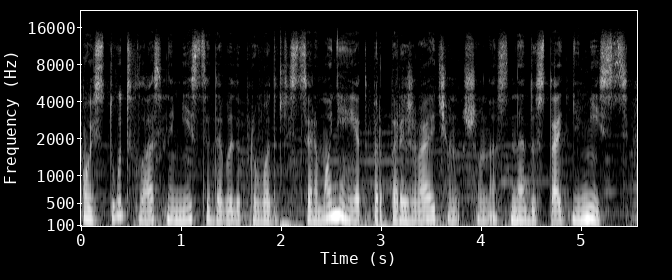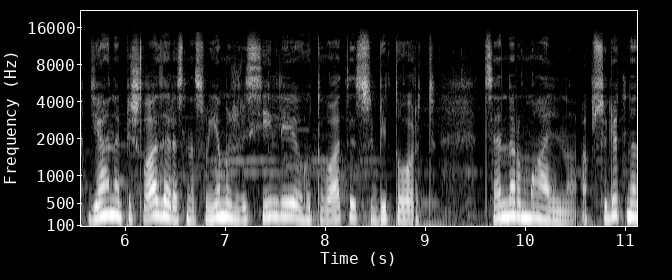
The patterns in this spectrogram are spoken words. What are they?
Ось тут, власне, місце, де буде проводитись церемонія. Я тепер переживаю, що в нас недостатньо місць. Діана пішла зараз на своєму ж весіллі готувати собі торт. Це нормально, абсолютно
